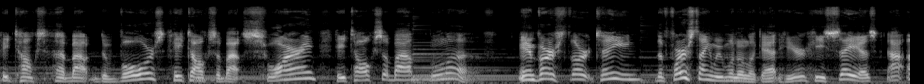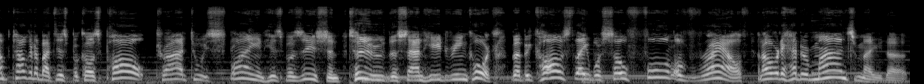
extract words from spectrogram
he talks about divorce, he talks about swearing, he talks about love. In verse 13, the first thing we want to look at here, he says, now I'm talking about this because Paul tried to explain his position to the Sanhedrin court, but because they were so full of wrath and already had their minds made up.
